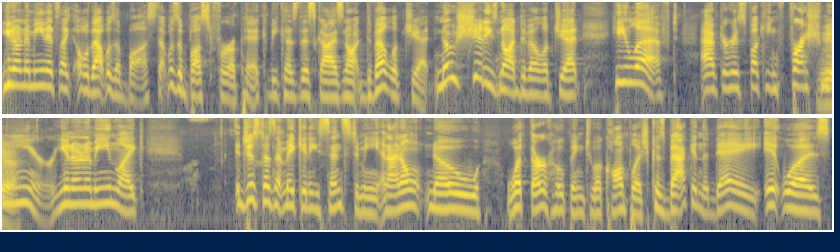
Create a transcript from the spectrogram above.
You know what I mean? It's like, oh, that was a bust. That was a bust for a pick because this guy's not developed yet. No shit, he's not developed yet. He left after his fucking freshman Yeah. year. You know what I mean? Like, it just doesn't make any sense to me and i don't know what they're hoping to accomplish because back in the day it was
